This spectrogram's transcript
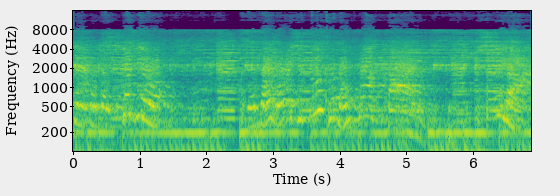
建设一个具有现代文明素质的中华民族。是啊。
